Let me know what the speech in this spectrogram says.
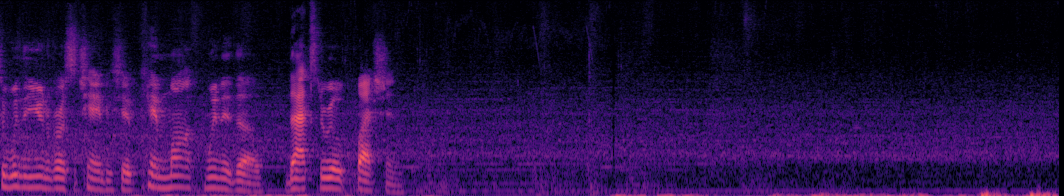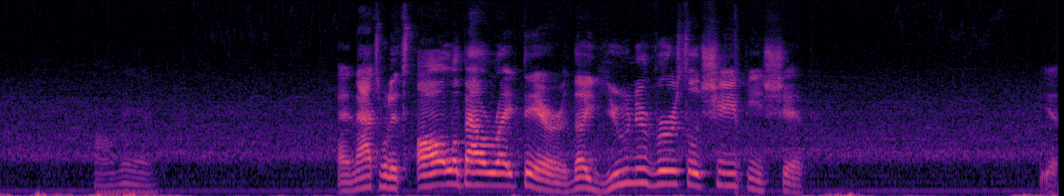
to win the Universal Championship. Can Monk win it, though? That's the real question. Oh, man. And that's what it's all about right there. The Universal Championship. Yeah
